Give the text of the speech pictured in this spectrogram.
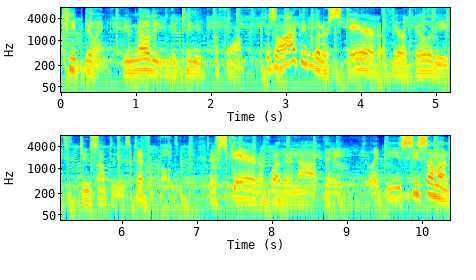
keep doing it. You know that you can continue to perform. There's a lot of people that are scared of their ability to do something that's difficult. They're scared of whether or not they, like, you see someone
